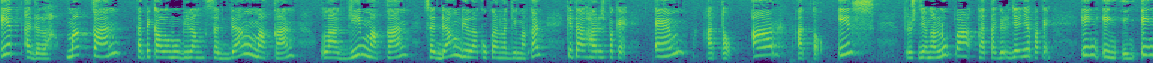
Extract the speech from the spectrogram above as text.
It adalah makan, tapi kalau mau bilang sedang makan, lagi makan, sedang dilakukan lagi makan, kita harus pakai am atau are atau is. Terus jangan lupa kata kerjanya pakai ing ing ing ing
